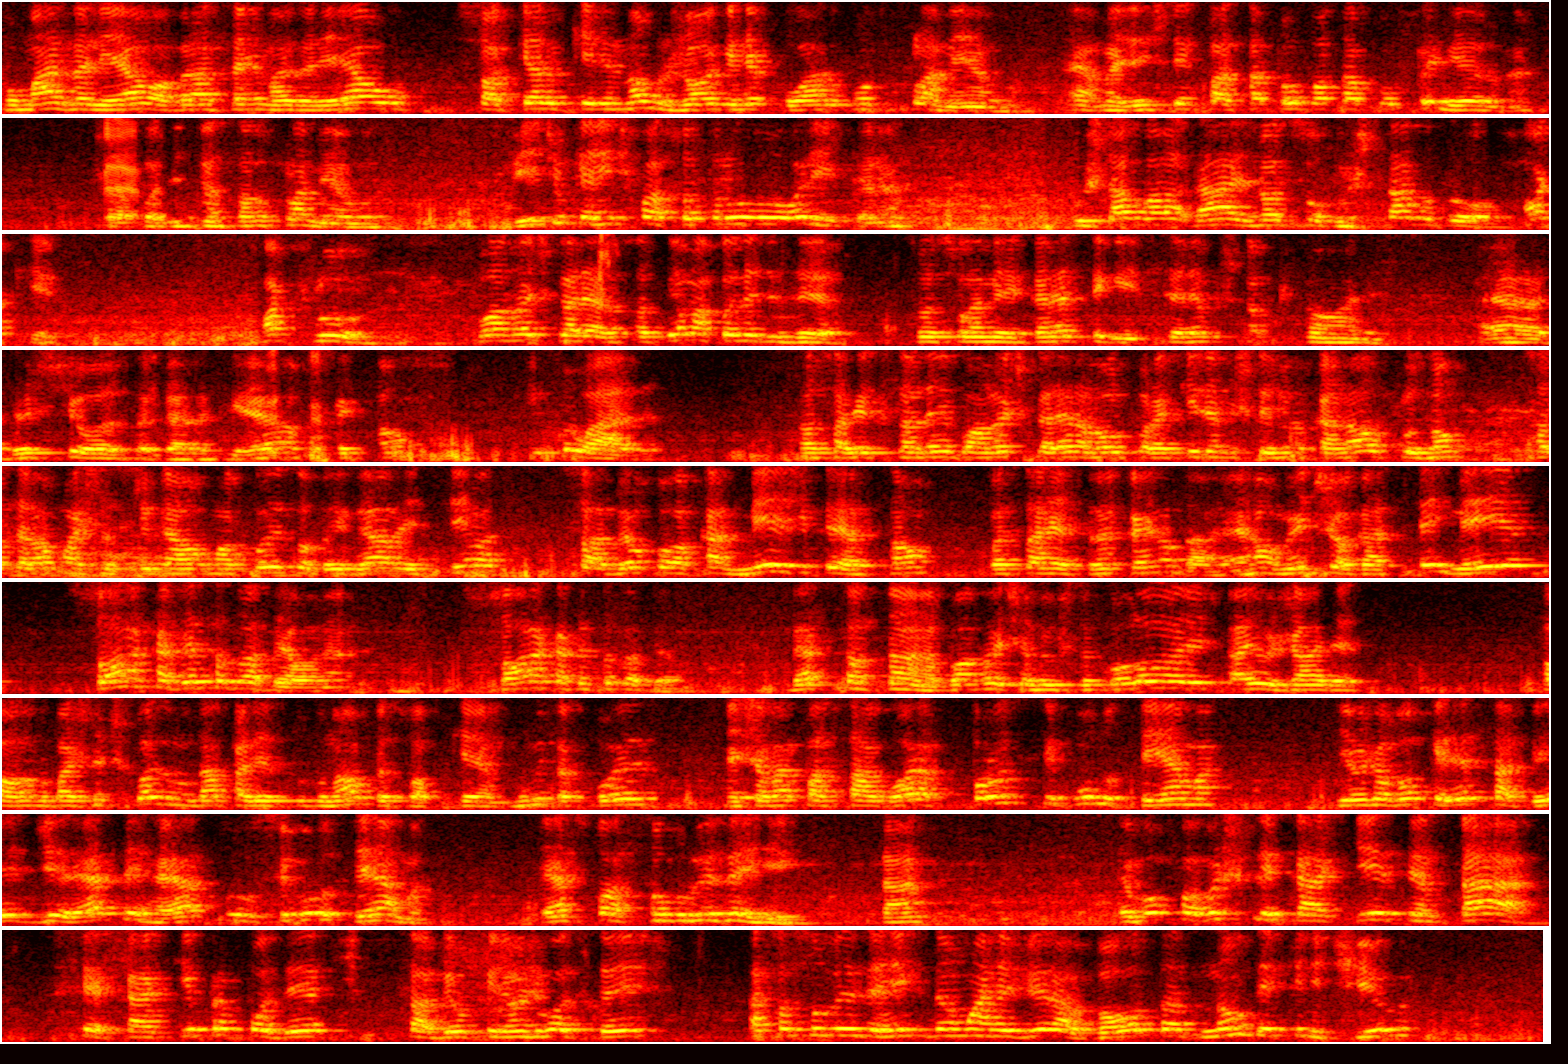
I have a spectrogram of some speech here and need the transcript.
O Mazaniel, um abraço aí, Mazaniel. Só quero que ele não jogue recuado contra o Flamengo. É, mas a gente tem que passar pelo Botafogo primeiro, né? para é. poder pensar no Flamengo. Né? Vídeo que a gente passou pelo Olímpia, né? Gustavo Valadares, nosso Gustavo do Rock, Rock Flu. Boa noite, galera. Só tem uma coisa a dizer sobre o Sul-Americano: é o seguinte, seremos campeões. É, Deus te ouça, cara, que é uma perfeição encruada. Nosso Alexandre boa noite, galera. Novo por aqui, já me inscrevi no canal. Fusão só terá uma chance de ganhar alguma coisa. Obrigado aí em cima. Saber colocar mês de criação com essa retranca aí não dá. É realmente jogar sem meia, só na cabeça do Abel, né? Só na cabeça do Abel. Beto Santana, boa noite, amigos tricolores. Aí o Jader falando bastante coisa, não dá para ler tudo não, pessoal, porque é muita coisa. A gente já vai passar agora pro segundo tema e eu já vou querer saber direto e reto o segundo tema é a situação do Luiz Henrique, tá? Eu vou, vou explicar aqui, tentar secar aqui para poder saber a opinião de vocês a situação do Luiz Henrique deu uma reviravolta não definitiva,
